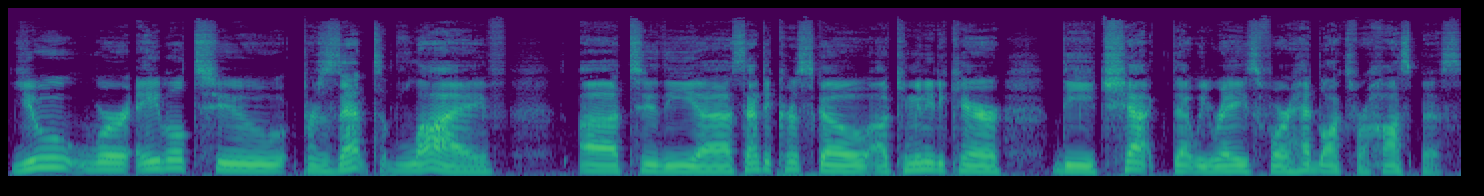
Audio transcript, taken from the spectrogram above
you were able to present live uh, to the uh, Santa Crisco uh, Community Care the check that we raised for Headlocks for Hospice.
